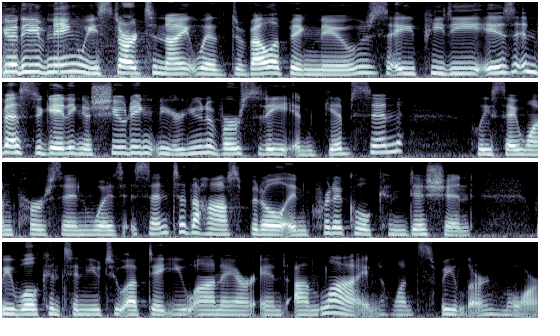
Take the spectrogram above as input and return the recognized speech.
Good evening. We start tonight with developing news. APD is investigating a shooting near University in Gibson. Police say one person was sent to the hospital in critical condition. We will continue to update you on air and online once we learn more.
